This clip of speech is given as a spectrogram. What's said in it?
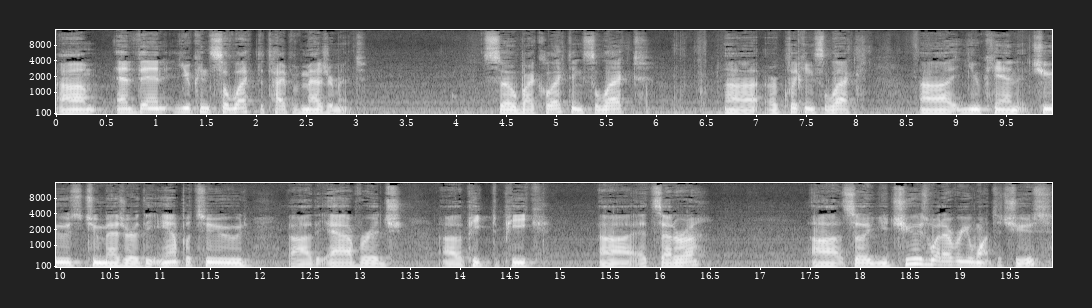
um, and then you can select the type of measurement. So by collecting select uh, or clicking select, uh, you can choose to measure the amplitude, uh, the average, uh, the peak to peak, uh, etc. Uh, so you choose whatever you want to choose.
